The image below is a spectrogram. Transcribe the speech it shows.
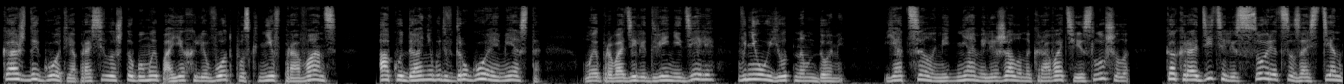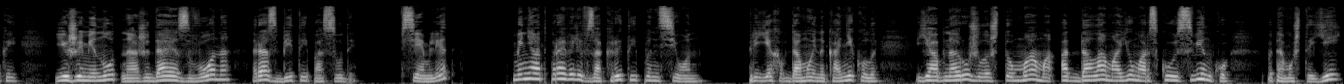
Каждый год я просила, чтобы мы поехали в отпуск не в Прованс, а куда-нибудь в другое место. Мы проводили две недели в неуютном доме. Я целыми днями лежала на кровати и слушала, как родители ссорятся за стенкой, ежеминутно ожидая звона разбитой посуды. В семь лет меня отправили в закрытый пансион. Приехав домой на каникулы, я обнаружила, что мама отдала мою морскую свинку, потому что ей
